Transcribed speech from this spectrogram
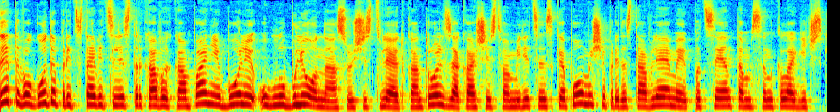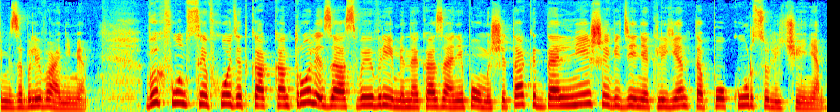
С этого года представители страховых компаний более углубленно осуществляют контроль за качеством медицинской помощи, предоставляемой пациентам с онкологическими заболеваниями. В их функции входит как контроль за своевременное оказание помощи, так и дальнейшее ведение клиента по курсу лечения.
